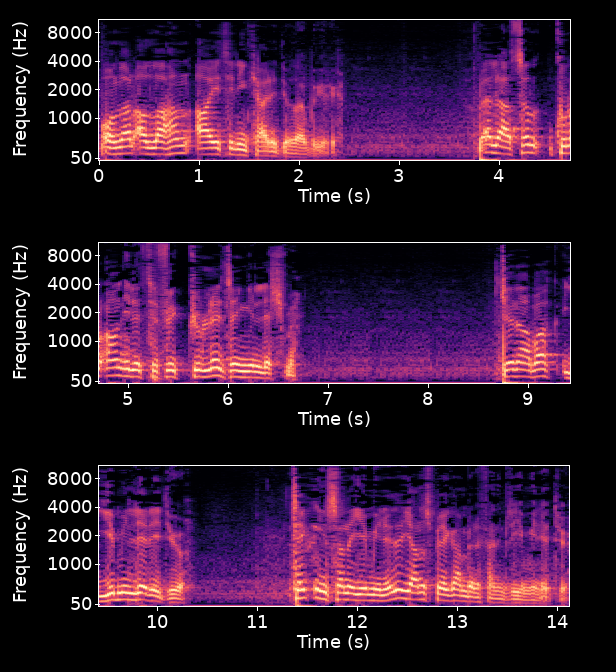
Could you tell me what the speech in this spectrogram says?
Onlar Allah'ın ayetini inkar ediyorlar buyuruyor. Velhasıl Kur'an ile tefekkürle zenginleşme. Cenab-ı Hak yeminler ediyor. Tek insana yemin ediyor, yalnız Peygamber Efendimiz'e yemin ediyor.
